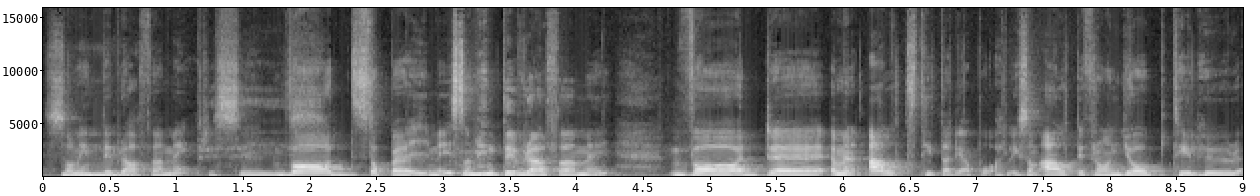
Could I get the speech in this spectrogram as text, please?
som inte är bra för mig? precis. Vad stoppar jag i mig som inte är bra för mig? Vad, eh, ja men allt tittade jag på. Liksom allt ifrån jobb till hur,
